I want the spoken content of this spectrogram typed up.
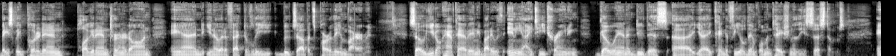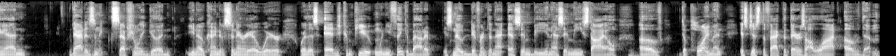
basically put it in plug it in turn it on and you know it effectively boots up it's part of the environment so you don't have to have anybody with any it training go in and do this uh, yeah, kind of field implementation of these systems and that is an exceptionally good you know kind of scenario where where this edge compute when you think about it it's no different than that smb and sme style mm-hmm. of deployment. It's just the fact that there's a lot of them.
